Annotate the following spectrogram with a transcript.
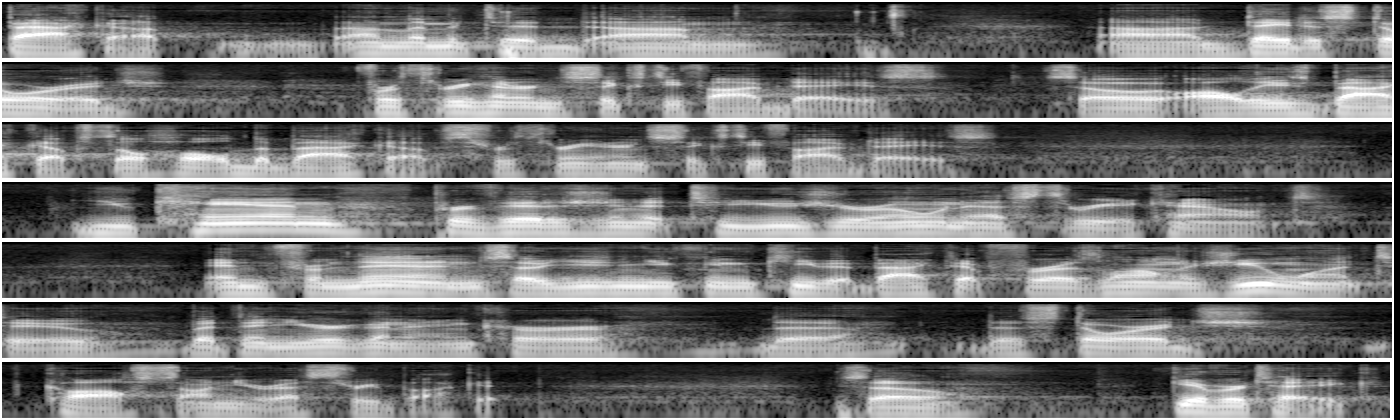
backup, unlimited um, uh, data storage for 365 days. So all these backups, they'll hold the backups for 365 days. You can provision it to use your own S3 account. And from then, so you, you can keep it backed up for as long as you want to, but then you're going to incur the, the storage costs on your S3 bucket. So, give or take.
